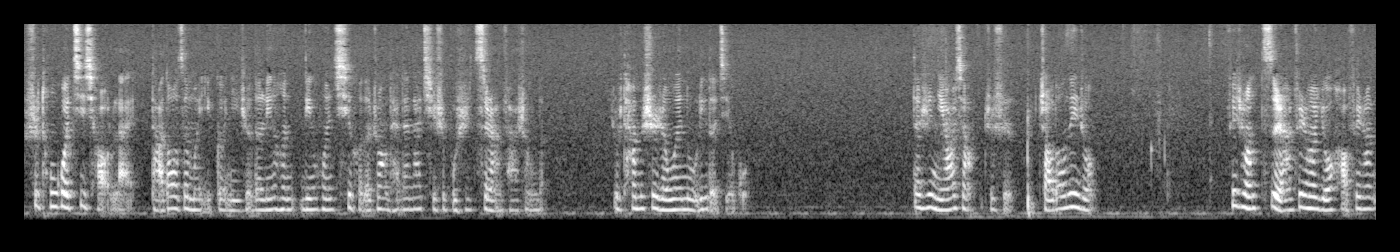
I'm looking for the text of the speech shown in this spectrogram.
是通过技巧来达到这么一个你觉得灵魂灵魂契合的状态，但它其实不是自然发生的。就是他们是人为努力的结果。但是你要想，就是找到那种非常自然、非常友好、非常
